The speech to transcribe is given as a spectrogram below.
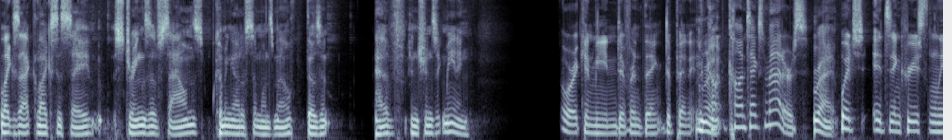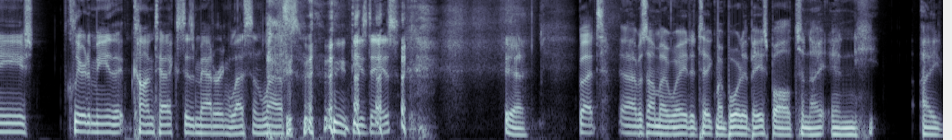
like Zach likes to say, strings of sounds coming out of someone's mouth doesn't have intrinsic meaning. Or it can mean different thing depending. Right. Con- context matters, Right. which it's increasingly sh- clear to me that context is mattering less and less these days. Yeah. But I was on my way to take my board at baseball tonight, and he, I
